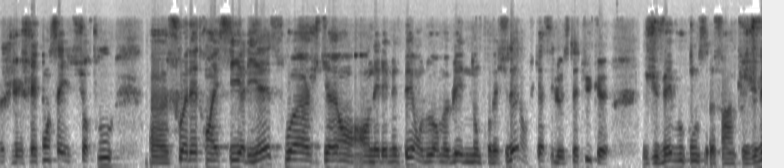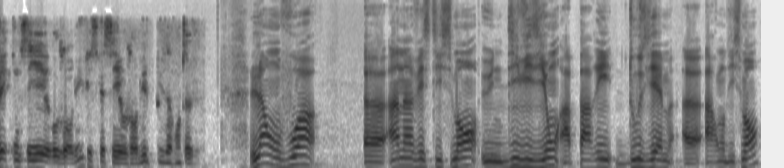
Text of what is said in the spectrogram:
je, je, les, conseille surtout euh, soit d'être en SCI à l'IS, soit je dirais en, en LMNP, en loueur meublé non professionnel. En tout cas, c'est le statut que je vais vous enfin, que je vais conseiller aujourd'hui, puisque c'est aujourd'hui le plus avantageux. Là, on voit euh, un investissement, une division à Paris 12e euh, arrondissement.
